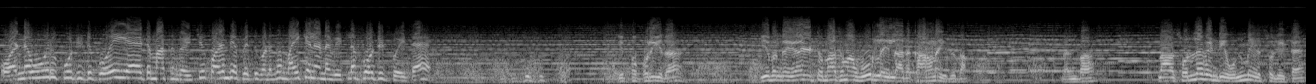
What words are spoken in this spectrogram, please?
உன்னை ஊரு கூட்டிட்டு போய் ஏழு மாசம் கழிச்சு குழந்தைய பெத்து கொண்டு வந்து மைக்கேல் அண்ணன் வீட்டுல போட்டுட்டு போயிட்டேன் இப்ப புரியுதா? இவங்க ஏழு எட்டு மாசமா ஊர்ல இல்லாத காரணம் இதுதான். நண்பா நான் சொல்ல வேண்டிய உண்மையை சொல்லிட்டேன்.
